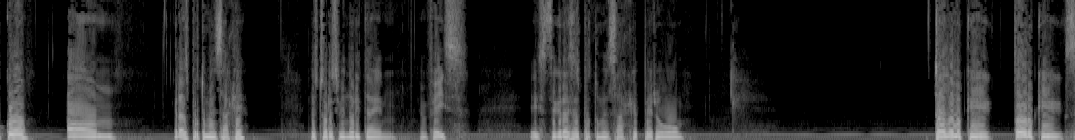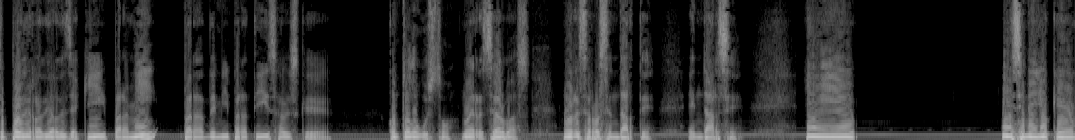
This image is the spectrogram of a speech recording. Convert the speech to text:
Coco, gracias por tu mensaje. Lo estoy recibiendo ahorita en, en Face. Este, gracias por tu mensaje, pero todo lo que todo lo que se puede irradiar desde aquí para mí, para de mí para ti, sabes que con todo gusto. No hay reservas, no hay reservas en darte, en darse. Y, y dice ello que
